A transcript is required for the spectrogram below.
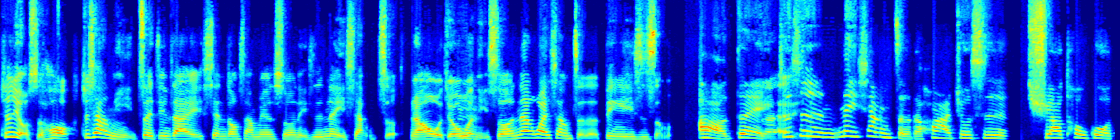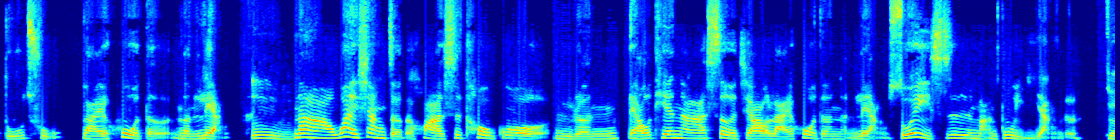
就是有时候就像你最近在线动上面说你是内向者，然后我就问嗯你说，那外向者的定义是什么？哦，对，就是内向者的话，就是需要透过独处来获得能量。嗯，那外向者的话是透过与人聊天啊、社交来获得能量，所以是蛮不一样的。对，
